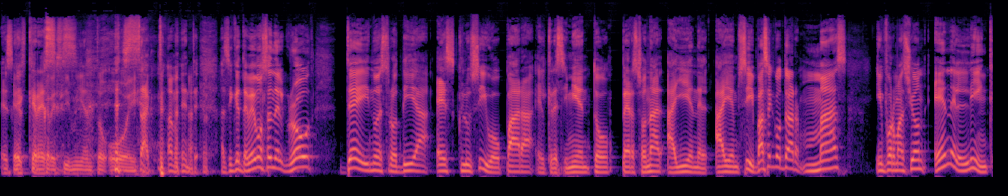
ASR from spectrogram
es que crecimiento hoy. Exactamente. Así que te vemos en el Growth Day, nuestro día exclusivo para el crecimiento personal allí en el IMC. Vas a encontrar más información en el link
